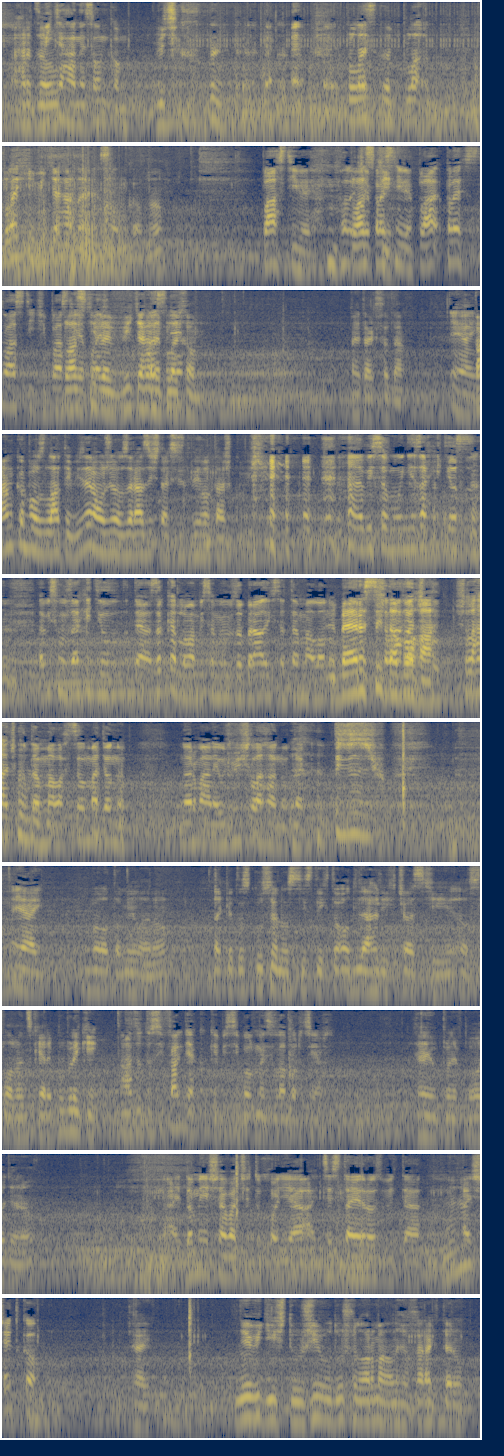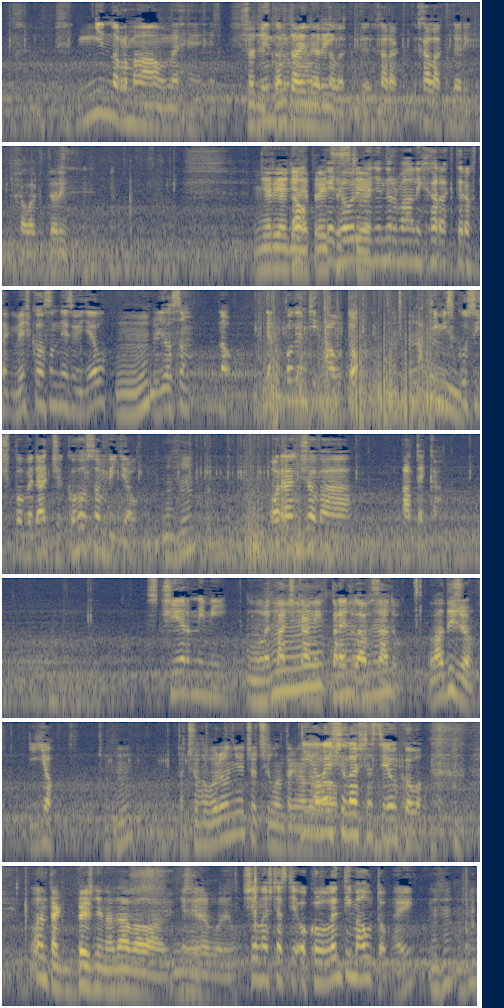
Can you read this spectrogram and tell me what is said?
a hrdzou. Vyťahané slnkom. Vyťahané. Ples, pla, plechy vyťahané slnkom, no. Plastivé. Plasti. Plesnivé. Pla, ples, plasti, či plastivé. Plastivé, pleš- vyťahané plesne. plechom. Aj tak sa dá. Jaj. Pánko bol zlatý, vyzeral, že ho zrazíš, tak si zdvihol tašku vyššie. aby som mu nezachytil, aby som mu zachytil teda zrkadlom, aby som ju zobral, sa tam mal onu Ber si to, boha. šlahačku tam mal a chcel mať onu normálne už vyšľahanú, tak jaj. Bolo to milé, no. Takéto skúsenosti z týchto odľahlých častí e, Slovenskej republiky. Ale toto si fakt ako keby si bol medzi laborciach. Hej, úplne v pohode, no. Aj domiešavače tu chodia, aj cesta je rozbitá, Mhm. aj všetko. Hej. Nevidíš tú živú dušu normálneho charakteru. Nenormálne. Všade Nenormálne kontajnery. charakter- charak- Charaktery. Charaktery. No, Neriadené keď hovoríme o nenormálnych charakteroch, tak vieš, koho som dnes videl? Mhm. Videl som, no, ja poviem ti auto a ty mi skúsiš povedať, že koho som videl. Mhm. Oranžová Ateka. S čiernymi Mhm, lepačkami vpredu a mhm, vzadu. mhm. Ladižo. Jo. Mhm. A čo hovoril niečo, či len tak Nie, nadával? len šiel našťastie okolo. Len tak bežne nadával a nič nehovoril. Šiel našťastie okolo len tým autom, hej? Mhm, mhm.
